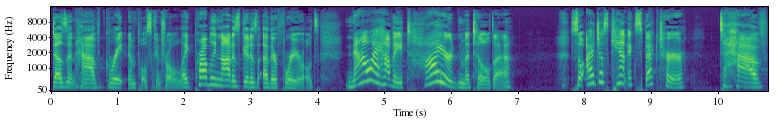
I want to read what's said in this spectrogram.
doesn't have great impulse control, like probably not as good as other four year olds. Now I have a tired Matilda. So I just can't expect her to have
